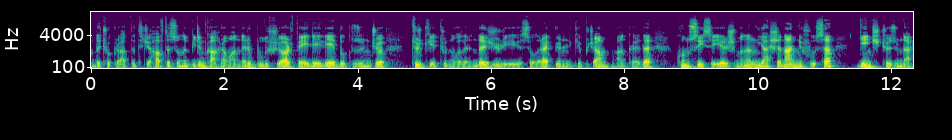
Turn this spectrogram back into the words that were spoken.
Bu da çok rahatlatıcı. Hafta sonu bilim kahramanları buluşuyor. FLL 9. Türkiye turnuvalarında jüri üyesi olarak gönüllülük yapacağım Ankara'da. Konusu ise yarışmanın yaşlanan nüfusa genç çözümler.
